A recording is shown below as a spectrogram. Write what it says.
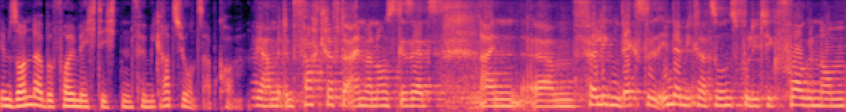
dem Sonderbevollmächtigten für Migrationsabkommen. Wir haben mit dem Fachkräfteeinwanderungsgesetz einen ähm, völligen Wechsel in der Migrationspolitik vorgenommen,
